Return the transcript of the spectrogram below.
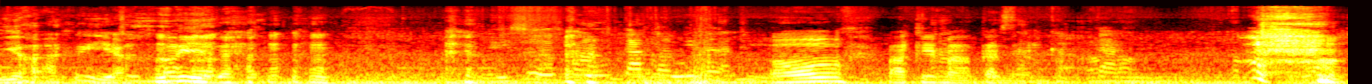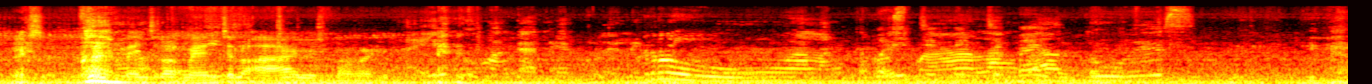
ya aku ya. oh iya dah. Iso mangkat tadi tadi. oh pagi makan ya Kan. mencelok mencelok ae wis pokoknya Iku makane keliling. Ru. Malang terus Malang. Batu wis. Iya.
